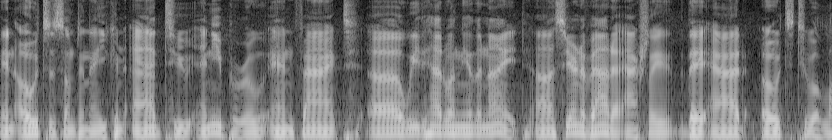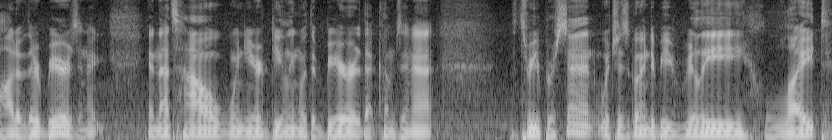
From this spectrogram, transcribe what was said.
And oats is something that you can add to any brew. In fact, uh, we had one the other night. Uh, Sierra Nevada actually they add oats to a lot of their beers, and it, and that's how when you're dealing with a beer that comes in at three percent, which is going to be really light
